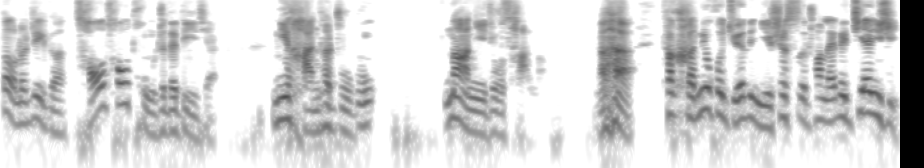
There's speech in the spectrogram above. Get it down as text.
到了这个曹操统治的地界，你喊他主公，那你就惨了 啊！他肯定会觉得你是四川来的奸细，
